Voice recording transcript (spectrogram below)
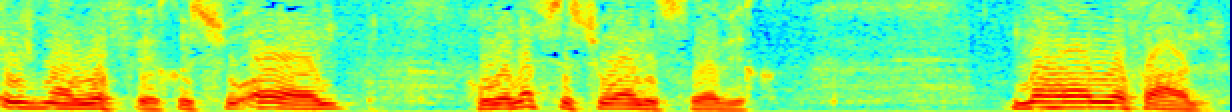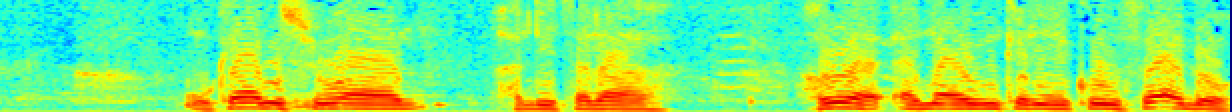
اجمع ووفق. السؤال هو نفس السؤال السابق. نهى وفعل وكان السؤال اللي تلاه هو أنه يمكن أن يكون فعله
